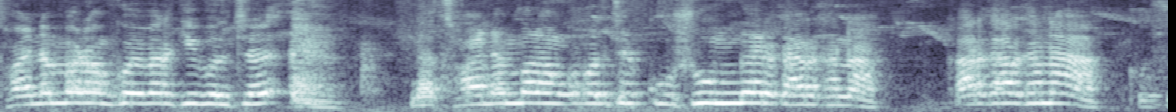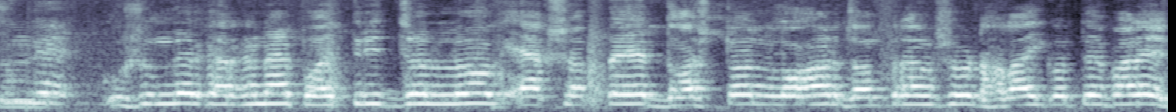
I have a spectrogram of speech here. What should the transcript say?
ছয় নম্বর অঙ্ক এবার কি বলছে? না ছয় নম্বর অঙ্ক বলছে কুসুমদের কারখানা। কার কারখানা? কুসুমদের। কুসুমদের কারখানায় পঁয়ত্রিশ জন লোক এক সপ্তাহে দশ টন লোহার যন্ত্রাংশ ঢালাই করতে পারেন।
